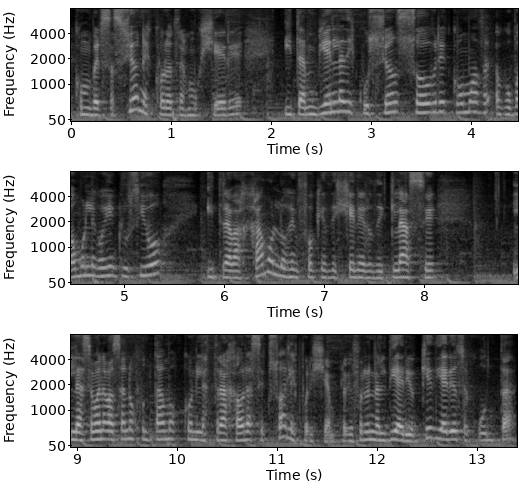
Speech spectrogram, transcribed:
conversaciones con otras mujeres y también la discusión sobre cómo ocupamos el lenguaje inclusivo y trabajamos los enfoques de género, de clase. La semana pasada nos juntamos con las trabajadoras sexuales, por ejemplo, que fueron al diario. ¿Qué diario se junta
